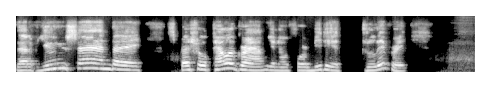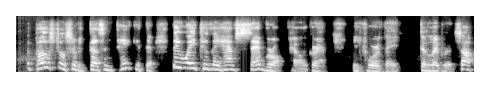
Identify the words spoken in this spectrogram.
That if you send a special telegram, you know, for immediate delivery. The Postal Service doesn't take it there. They wait till they have several telegrams before they deliver it. So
